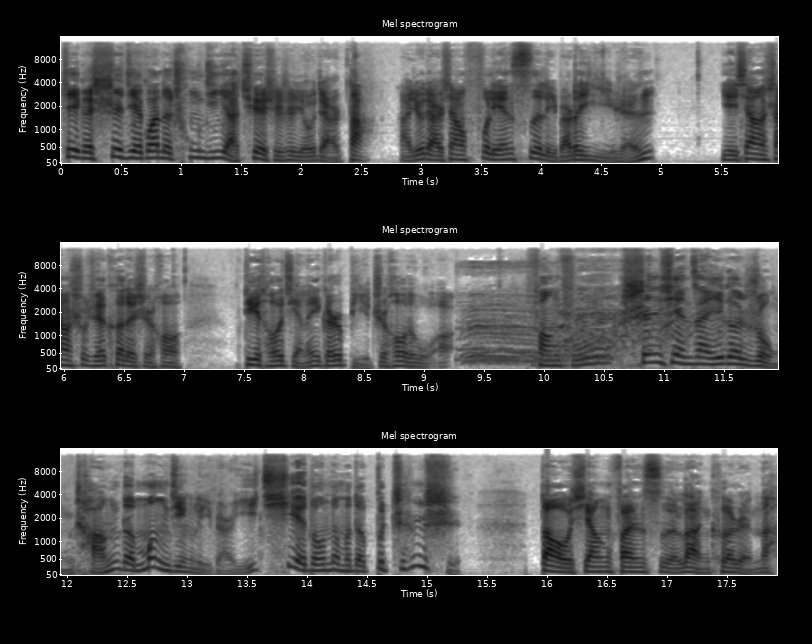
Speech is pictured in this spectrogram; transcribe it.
这个世界观的冲击啊，确实是有点大啊，有点像《复联四》里边的蚁人，也像上数学课的时候低头捡了一根笔之后的我，仿佛深陷在一个冗长的梦境里边，一切都那么的不真实。稻香翻似烂柯人呐，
